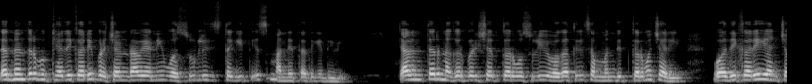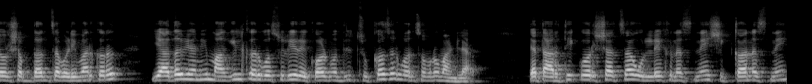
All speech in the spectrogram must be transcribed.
त्यानंतर मुख्याधिकारी प्रचंडराव यांनी वसुली स्थगितीस मान्यता दिली. त्यानंतर नगरपरिषद कर वसुली विभागातील संबंधित कर्मचारी व अधिकारी यांच्यावर शब्दांचा वडीमार करत यादव यांनी मागील कर वसुली रेकॉर्डमधील चुका सर्वांसमोर मांडल्या. त्यात आर्थिक वर्षाचा उल्लेख नसणे शिक्का नसणे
